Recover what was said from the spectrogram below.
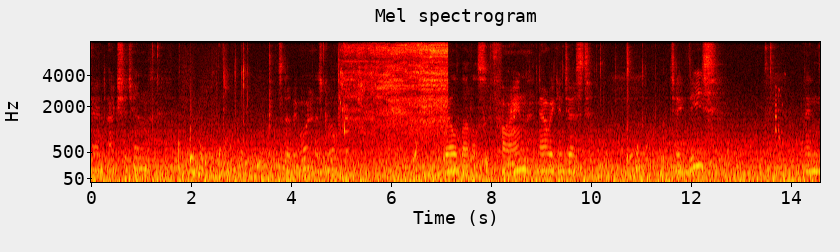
And oxygen. That's a little bit more, that's cool. 12 bottles, fine. Now we can just take these and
